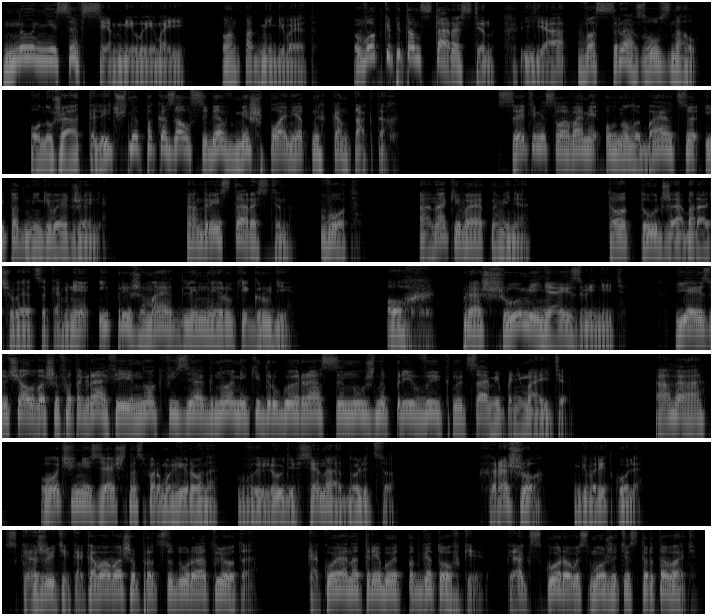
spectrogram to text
ну не совсем, милые мои», — он подмигивает. «Вот капитан Старостин, я вас сразу узнал. Он уже отлично показал себя в межпланетных контактах». С этими словами он улыбается и подмигивает Жене. «Андрей Старостин, вот». Она кивает на меня. Тот тут же оборачивается ко мне и прижимает длинные руки к груди. «Ох, прошу меня извинить. Я изучал ваши фотографии, но к физиогномике другой расы нужно привыкнуть, сами понимаете». «Ага, очень изящно сформулировано. Вы люди все на одно лицо». «Хорошо», — говорит Коля. «Скажите, какова ваша процедура отлета? Какой она требует подготовки? Как скоро вы сможете стартовать?»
